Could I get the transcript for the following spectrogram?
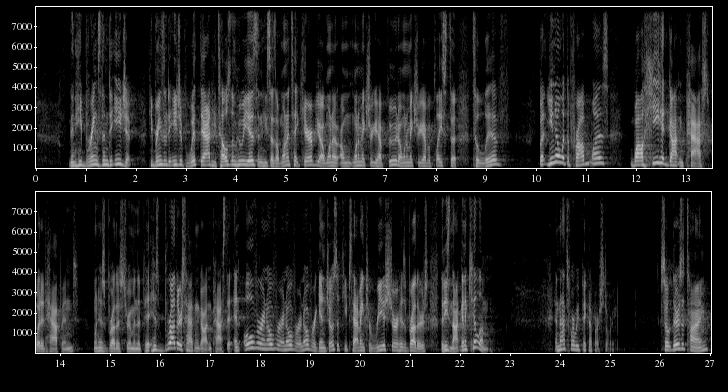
then he brings them to Egypt. He brings them to Egypt with dad. He tells them who he is, and he says, I want to take care of you. I want to, I want to make sure you have food. I want to make sure you have a place to, to live. But you know what the problem was? While he had gotten past what had happened when his brothers threw him in the pit, his brothers hadn't gotten past it. And over and over and over and over again, Joseph keeps having to reassure his brothers that he's not going to kill them. And that's where we pick up our story. So there's a time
